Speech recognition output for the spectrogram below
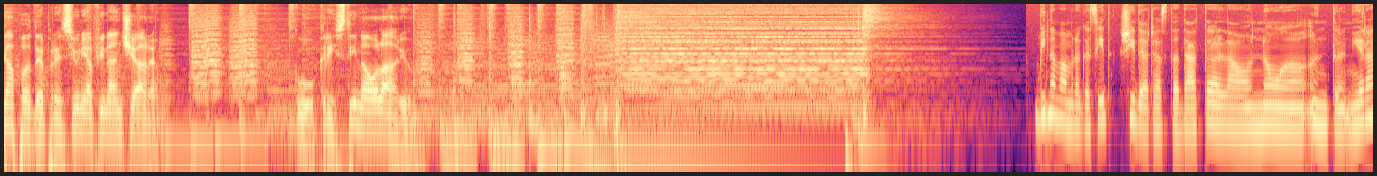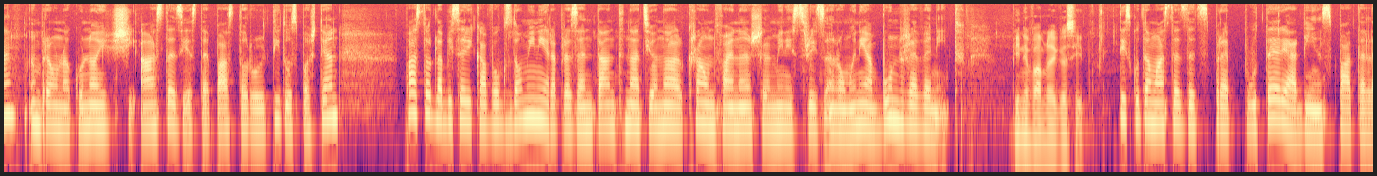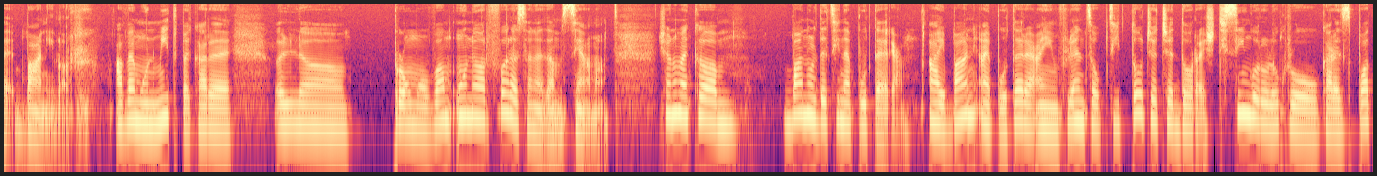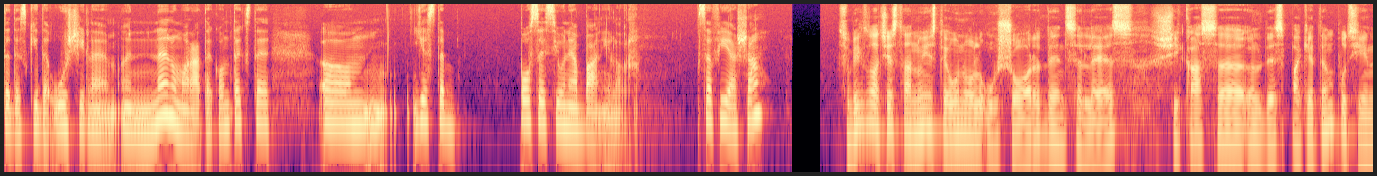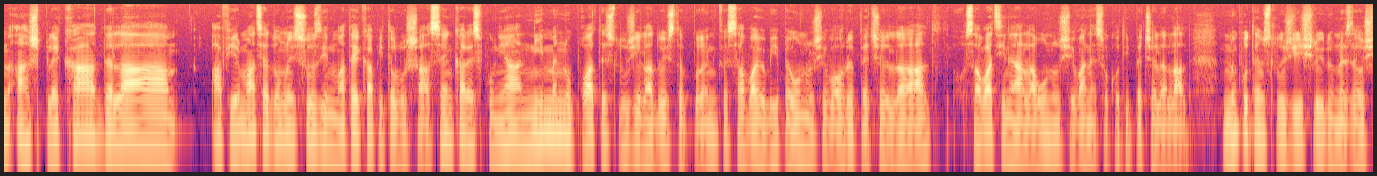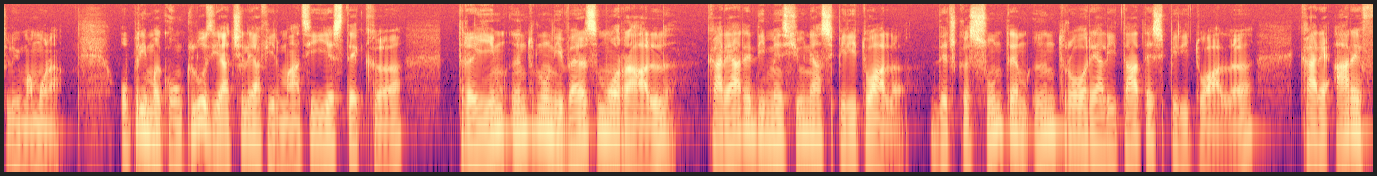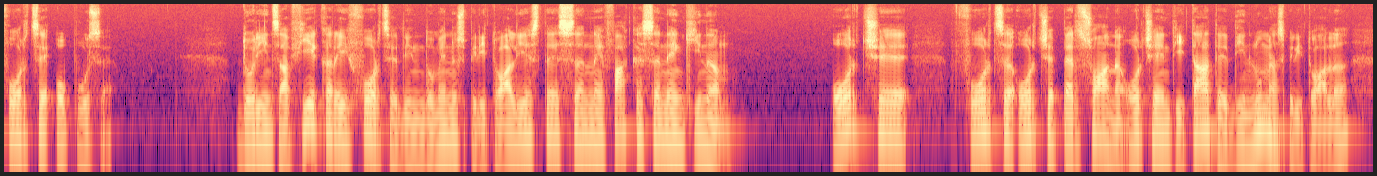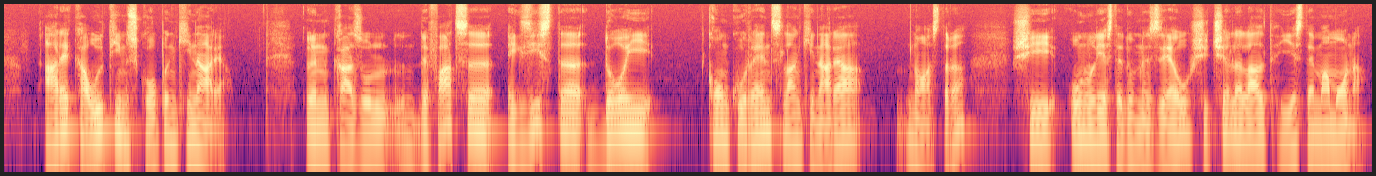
Scapă de presiunea financiară cu Cristina Olariu. Bine v-am regăsit și de această dată la o nouă întâlnire. Împreună cu noi și astăzi este pastorul Titus Păștean, pastor la Biserica Vox Domini, reprezentant național Crown Financial Ministries în România. Bun revenit! Bine v-am regăsit! Discutăm astăzi despre puterea din spatele banilor. Avem un mit pe care îl uh, promovăm uneori fără să ne dăm seama. Și anume că banul deține puterea. Ai bani, ai putere, ai influență, obții tot ce, ce dorești. Singurul lucru care îți poate deschide ușile în nenumărate contexte um, este posesiunea banilor. Să fie așa? Subiectul acesta nu este unul ușor de înțeles și ca să îl despachetăm puțin, aș pleca de la afirmația Domnului Iisus din Matei, capitolul 6, în care spunea nimeni nu poate sluji la doi stăpâni, că să va iubi pe unul și va urâ pe celălalt, sau va ținea la unul și va nesocoti pe celălalt. Nu putem sluji și lui Dumnezeu și lui Mamona. O primă concluzie a acelei afirmații este că trăim într-un univers moral care are dimensiunea spirituală. Deci că suntem într-o realitate spirituală care are forțe opuse. Dorința fiecarei forțe din domeniul spiritual este să ne facă să ne închinăm. Orice forță, orice persoană, orice entitate din lumea spirituală are ca ultim scop închinarea. În cazul de față există doi concurenți la închinarea noastră și unul este Dumnezeu și celălalt este Mamona.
